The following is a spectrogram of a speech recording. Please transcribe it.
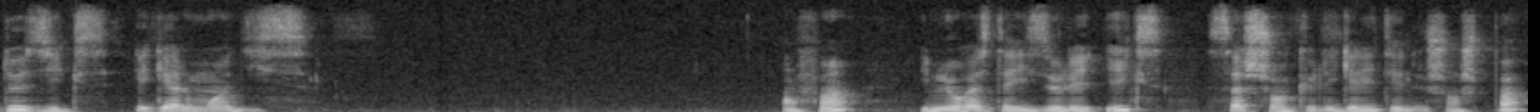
2x égale moins 10. Enfin, il nous reste à isoler x, sachant que l'égalité ne change pas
